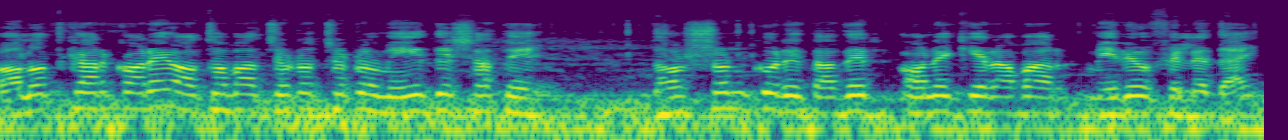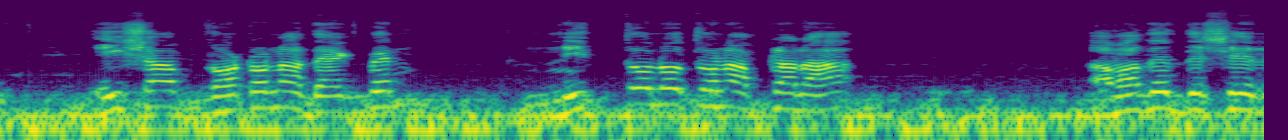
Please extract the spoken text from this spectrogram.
বলৎকার করে, অথবা ছোট ছোট মেয়েদের সাথে ধর্ষণ করে তাদের অনেকের আবার মেরেও ফেলে দেয়। এইসব ঘটনা দেখবেন, নিত্য নতুন আপনারা আমাদের দেশের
